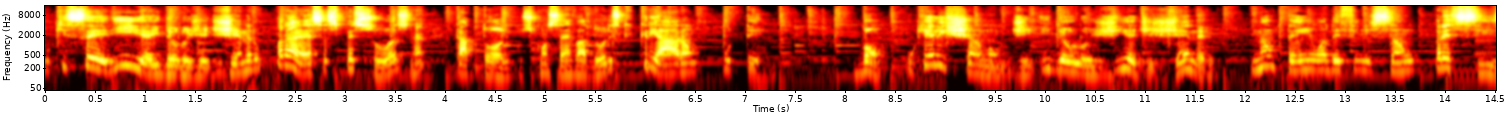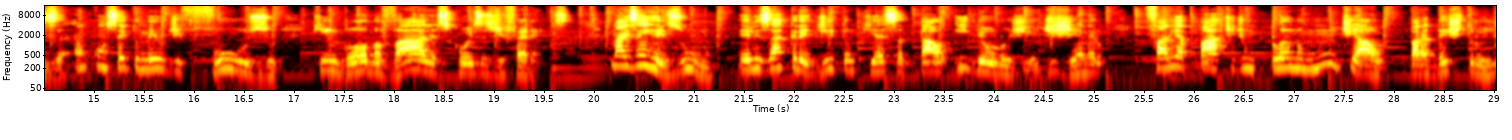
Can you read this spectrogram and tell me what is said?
o que seria ideologia de gênero para essas pessoas, né, católicos conservadores que criaram o termo? Bom, o que eles chamam de ideologia de gênero não tem uma definição precisa. É um conceito meio difuso que engloba várias coisas diferentes. Mas em resumo, eles acreditam que essa tal ideologia de gênero faria parte de um plano mundial para destruir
